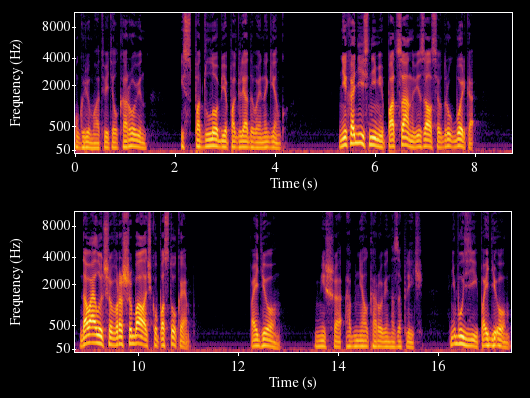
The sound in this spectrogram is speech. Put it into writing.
угрюмо ответил Коровин, из-под лобья поглядывая на Генку. «Не ходи с ними, пацан!» — вязался вдруг Борька. Давай лучше в расшибалочку постукаем. Пойдем. Миша обнял Коровина за плечи. Не бузи, пойдем.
